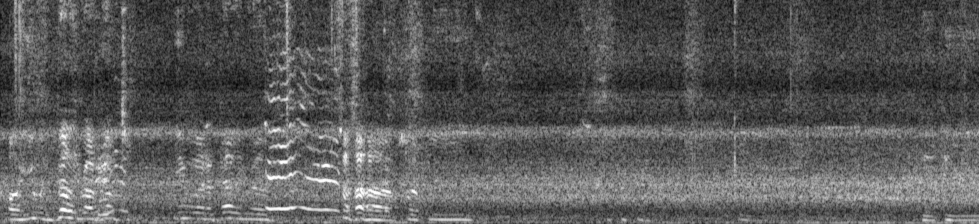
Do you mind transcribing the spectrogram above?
oh, you would belly rub, don't you? You want a belly rub. Puppy. Puppy.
